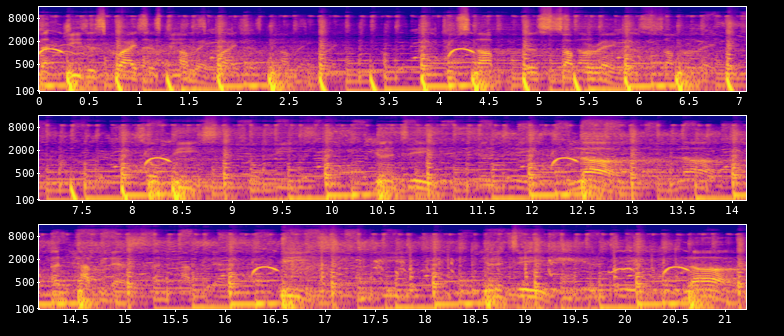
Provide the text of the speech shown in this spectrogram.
that Jesus Christ is coming to stop suffering. So peace, unity, love, and happiness. Peace, unity, love,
